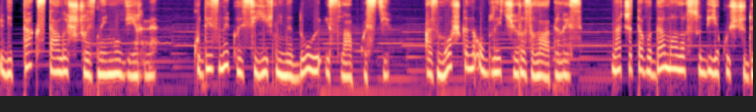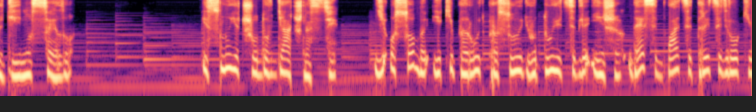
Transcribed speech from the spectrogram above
Відтак стало щось неймовірне, куди зникли всі їхні недуги і слабкості, а зморшки на обличчі розгладились, наче та вода мала в собі якусь чудодійну силу. Існує чудо вдячності. Є особи, які беруть, прасують, готуються для інших 10, 20, 30 років.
